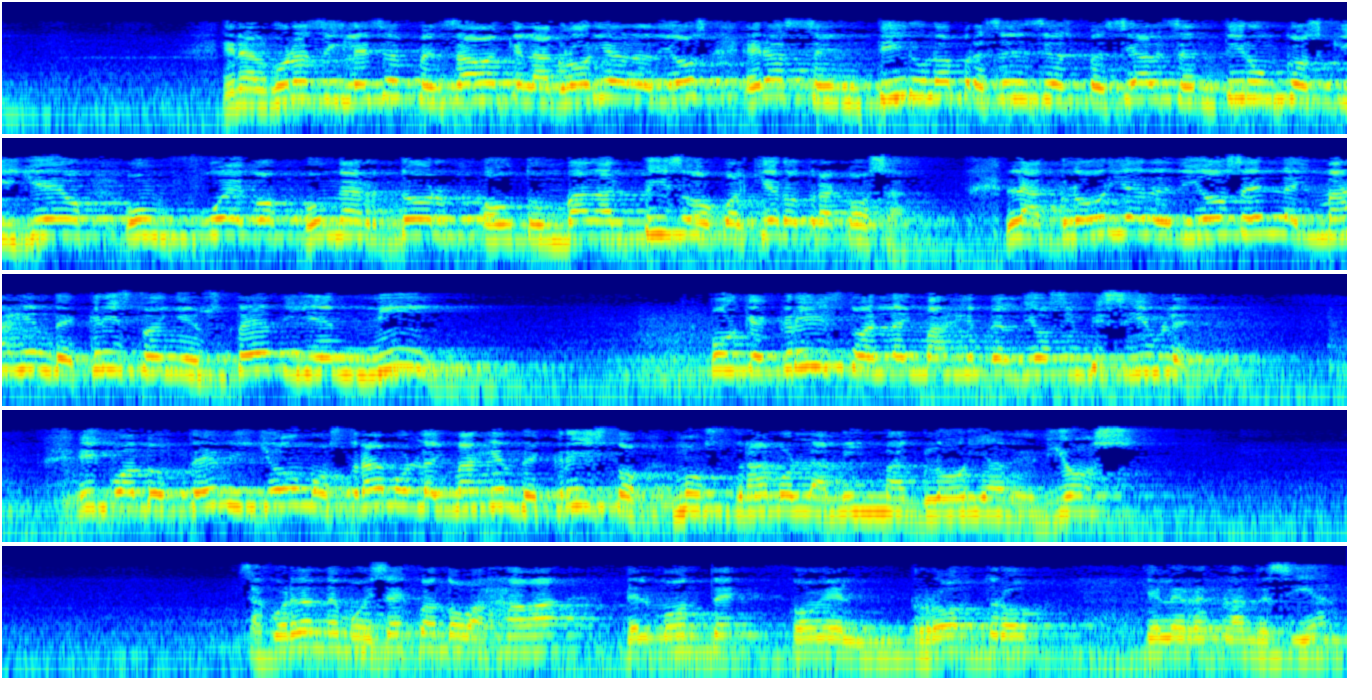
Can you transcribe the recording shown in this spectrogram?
En algunas iglesias pensaban que la gloria de Dios era sentir una presencia especial, sentir un cosquilleo, un fuego, un ardor o tumbada al piso o cualquier otra cosa. La gloria de Dios es la imagen de Cristo en usted y en mí. Porque Cristo es la imagen del Dios invisible. Y cuando usted y yo mostramos la imagen de Cristo, mostramos la misma gloria de Dios. ¿Se acuerdan de Moisés cuando bajaba del monte con el rostro que le resplandecía?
